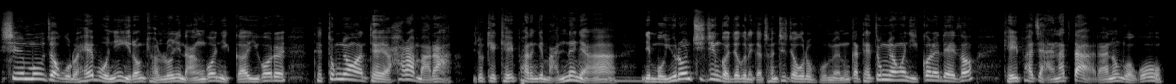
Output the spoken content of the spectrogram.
실무적으로 해보니 이런 결론이 난 거니까 이거를 대통령한테 하라 마라 이렇게 개입하는 게 맞느냐 이제 뭐 이런 취지인 거죠. 그러니까 전체적으로 보면 그러니까 대통령은 이 건에 대해서 개입하지 않았다라는 거고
